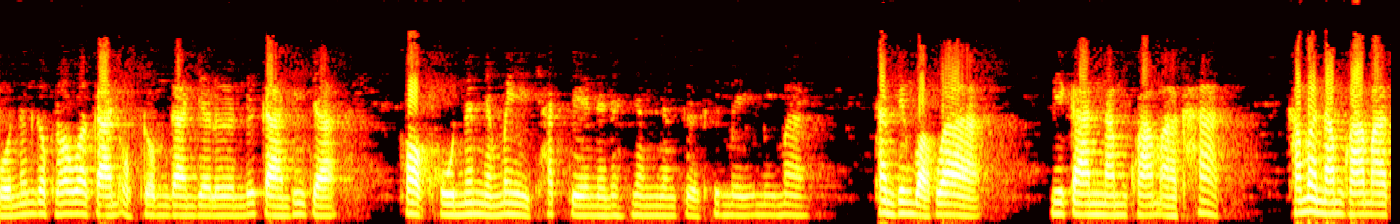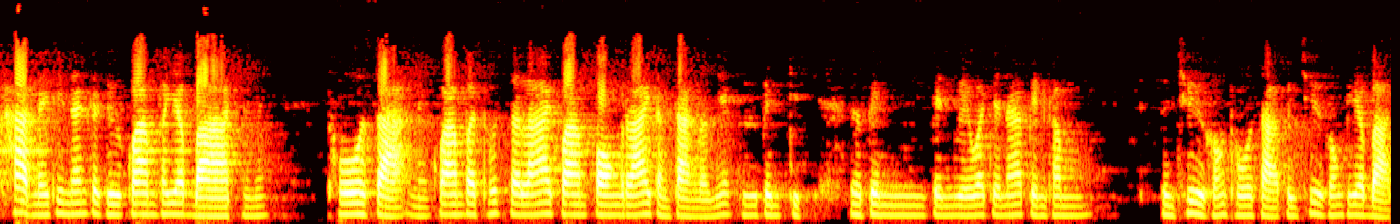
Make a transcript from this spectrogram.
ผลนั้นก็เพราะว่าการอบรมการเจริญหรือการที่จะพอกพูนนั้นยังไม่ชัดเจนเลยนะยังยังเกิดขึ้นไม่ไม่มาก ท่านจึงบอกว่ามีการนำความอาฆาตคำว่านำความอาฆาตในที่นั้นก็คือความพยาบาทนะ โทสะเนี่ยความประทุษร้ายความปองร้ายต่าง ๆ เหล่านี้คือเป็นกิจเออเป็นเป็นเววจนะเป็นคำเป็นชื่อของโทสะเป็นชื่อของพยาบาท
